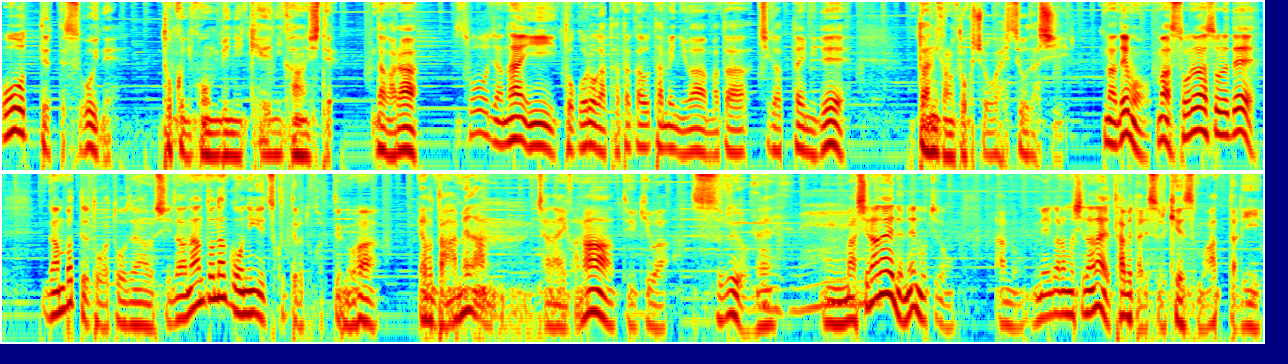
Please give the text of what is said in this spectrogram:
大手ってすごいね。特にコンビニ系に関して。だからそうじゃないところが戦うためにはまた違った意味で何かの特徴が必要だし。まあでもまあそれはそれで頑張ってるとこは当然あるしだからなんとなくおにぎり作ってるとかっていうのはやっぱダメなんじゃないかなっていう気はするよね。すね。うん。まあ知らないでねもちろんあの銘柄も知らないで食べたりするケースもあったり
